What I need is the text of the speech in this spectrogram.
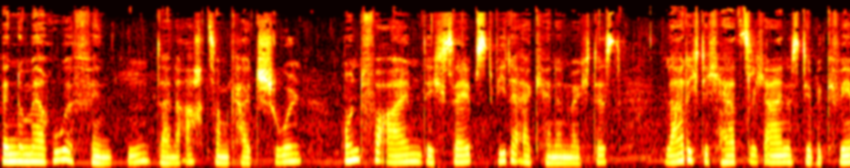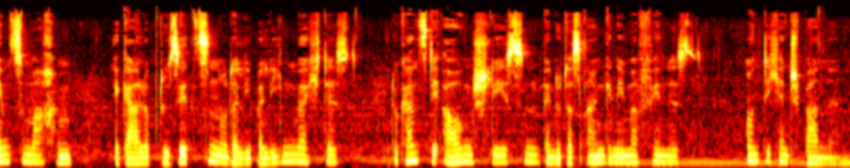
Wenn du mehr Ruhe finden, deine Achtsamkeit schulen und vor allem dich selbst wiedererkennen möchtest, lade ich dich herzlich ein, es dir bequem zu machen, egal ob du sitzen oder lieber liegen möchtest. Du kannst die Augen schließen, wenn du das angenehmer findest, und dich entspannen.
